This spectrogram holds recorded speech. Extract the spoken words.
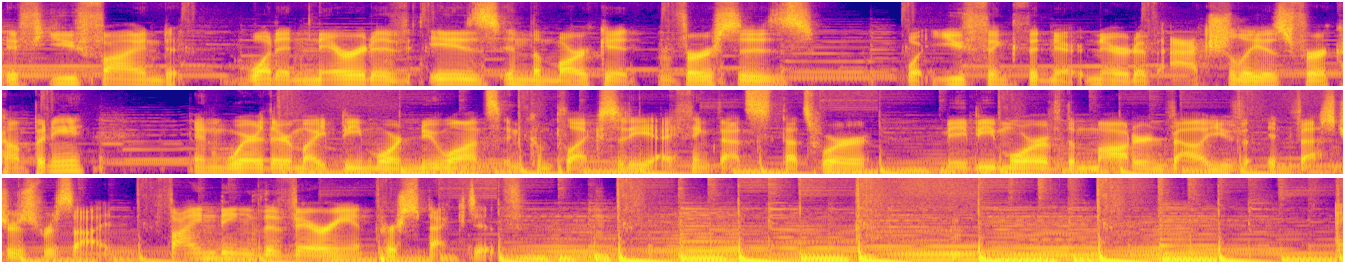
if you find what a narrative is in the market versus what you think the narrative actually is for a company and where there might be more nuance and complexity. I think that's that's where maybe more of the modern value investors reside. Finding the variant perspective.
